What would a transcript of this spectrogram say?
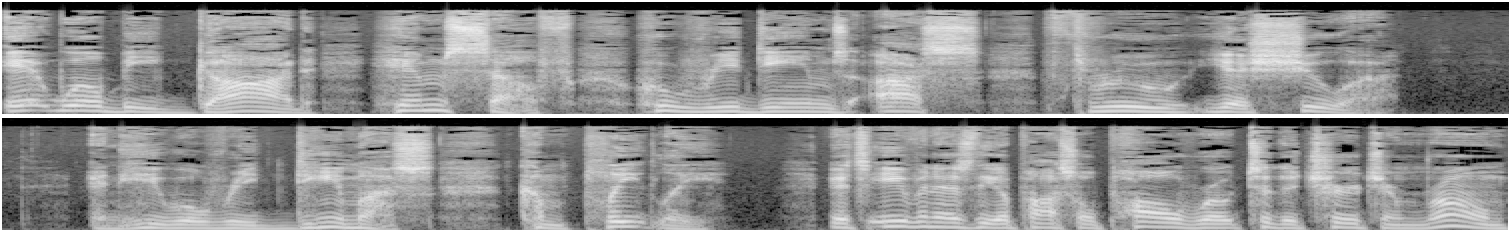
it will be God himself who redeems us through Yeshua. And he will redeem us completely. It's even as the apostle Paul wrote to the church in Rome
